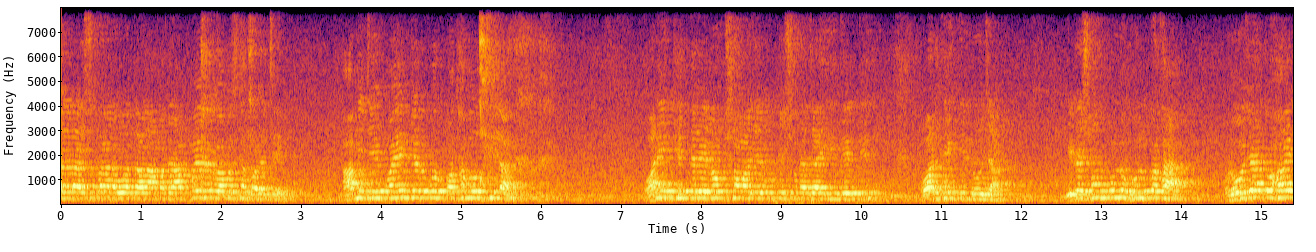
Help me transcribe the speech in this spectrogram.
আল্লাহ ওয়া আমাদের আপ্যায়নের ব্যবস্থা করেছে। আমি যে পয়েন্টের উপর কথা বলছিলাম অনেক ক্ষেত্রে লোক সমাজের মুখে শোনা যায় ঈদের দিন, অর্ধেক দিন রোজা। এটা সম্পূর্ণ ভুল কথা। রোজা তো হয়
